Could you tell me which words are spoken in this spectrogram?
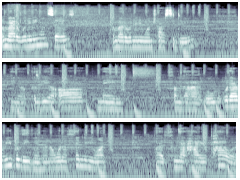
No matter what anyone says, no matter what anyone tries to do, you know, because we are all made from God. Well, whatever you believe in, I don't want to offend anyone, but from that higher power.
